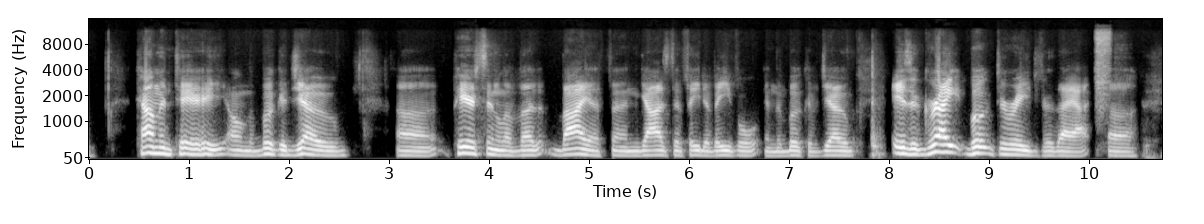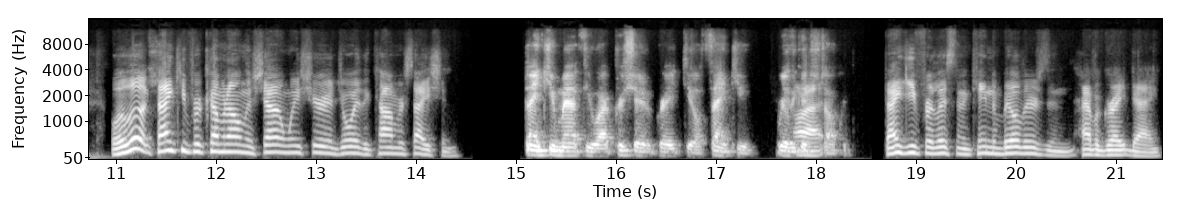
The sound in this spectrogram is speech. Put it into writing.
commentary on the Book of Job, uh, Piercing Leviathan, God's Defeat of Evil in the book of Job is a great book to read for that. Uh, well, look, thank you for coming on the show, and we sure enjoyed the conversation. Thank you, Matthew. I appreciate it a great deal. Thank you. Really good right. to talk with you. Thank you for listening to Kingdom Builders, and have a great day.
